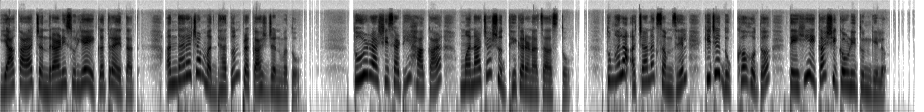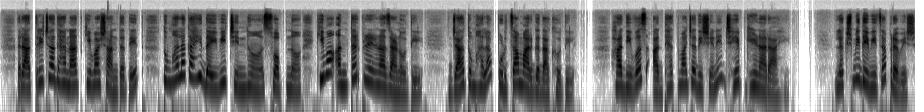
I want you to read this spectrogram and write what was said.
या काळात चंद्र आणि सूर्य एकत्र येतात. अंधाराच्या मध्यातून प्रकाश जन्मतो. तूळ राशीसाठी हा काळ मनाच्या शुद्धीकरणाचा असतो. तुम्हाला अचानक समजेल की जे दुःख होतं तेही एका शिकवणीतून गेलं. रात्रीच्या ध्यानात किंवा शांततेत तुम्हाला काही दैवी चिन्ह स्वप्न किंवा अंतरप्रेरणा जाणवतील ज्या तुम्हाला पुढचा मार्ग दाखवतील. हा दिवस अध्यात्माच्या दिशेने झेप घेणारा आहे. लक्ष्मीदेवीचा प्रवेश.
